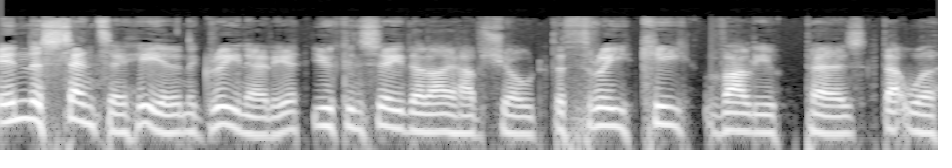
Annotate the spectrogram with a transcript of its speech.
In the center here in the green area you can see that I have shown the three key value pairs that were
